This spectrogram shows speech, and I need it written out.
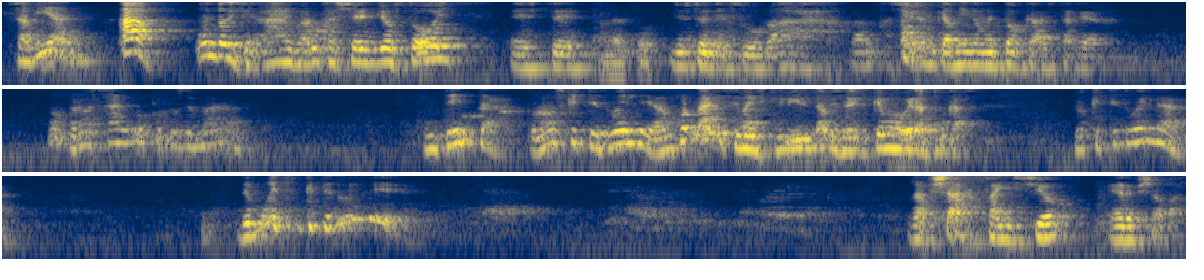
¿Sabían? Ah, uno dice, ay, Baruch Hashem, yo estoy, este, yo estoy en el sur. Ah, Baruch Hashem, que a mí no me toca esta guerra. No, pero haz algo por los demás. Intenta, por lo menos que te duele. A lo mejor nadie se va a inscribir, nadie se que mover a tu casa. Pero que te duela. Demuestra que te duele. Rafshah falleció Erev Shabbat.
